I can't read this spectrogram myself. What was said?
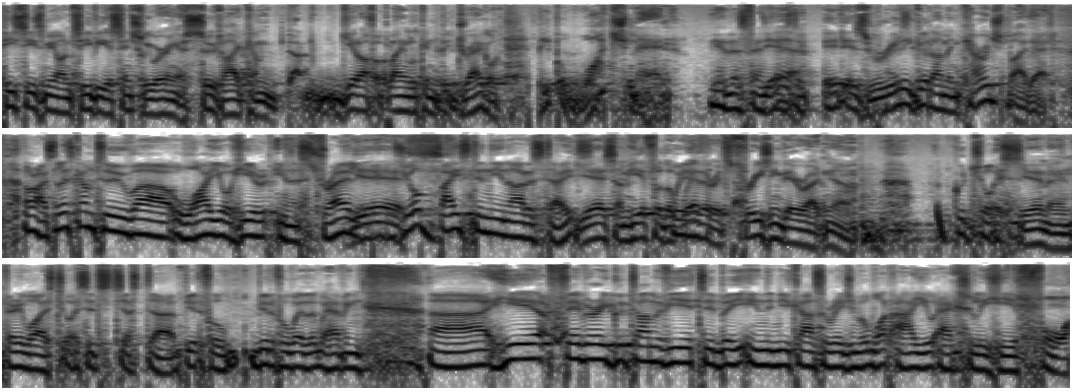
He sees me on TV essentially wearing a suit. I come get off a plane looking bedraggled. People watch, man. Yeah, that's Yeah, fantastic. it is really good. I'm encouraged by that. All right, so let's come to uh, why you're here in Australia. Yes. You're based in the United States. Yes, I'm here for the With- weather. It's freezing there right now. Good choice. Yeah, man. Very wise choice. It's just uh, beautiful, beautiful weather that we're having uh, here. February, good time of year to be in the Newcastle region. But what are you actually here for?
